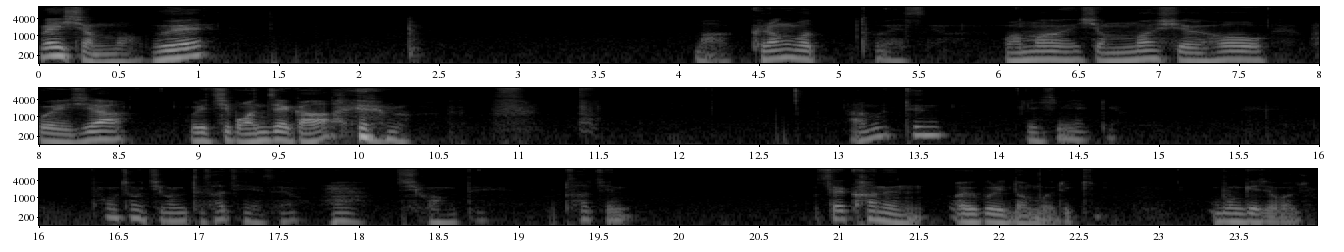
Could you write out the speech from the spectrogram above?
为什么? 왜? 막 그런 것도 했어요. 我们什么时候 回家? 우리 집 언제 가? 거. 아무튼 열심히 할게요. 평청 지광대 사진 있어요? 헉, 지광대 사진 셀카는 얼굴이 너무 이렇게 뭉개져가지고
